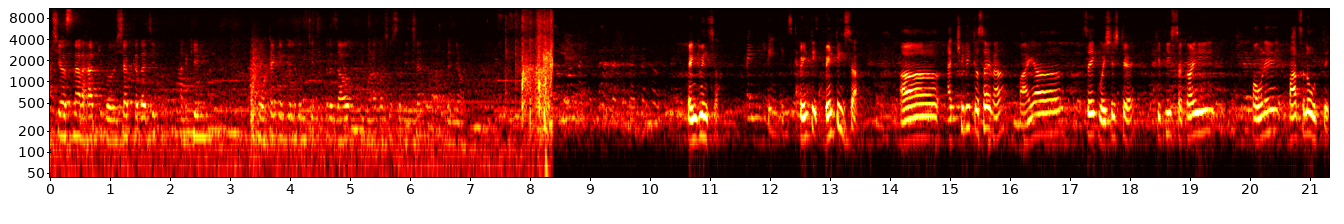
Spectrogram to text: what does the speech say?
असे असणार आहात की भविष्यात कदाचित आणखीन मोठ्या किमतीला तुमची चित्र जावं. ही मनापासून सदिच्छा. धन्यवाद. पेंग्विन्सचा पेंटिंग्स पेंटिंग पेंटिंग्सचा ॲक्च्युली कसं आहे ना मायाचं एक वैशिष्ट्य आहे की ती सकाळी पावणे पाचला उठते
